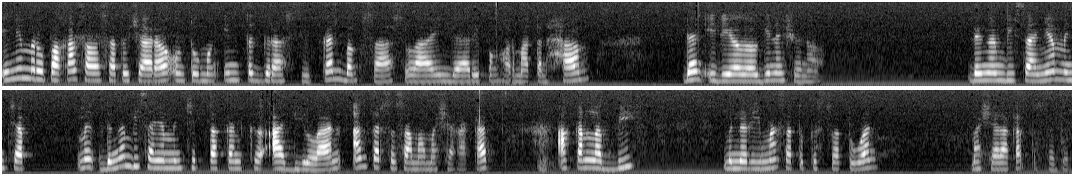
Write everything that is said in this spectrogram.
Ini merupakan salah satu cara untuk mengintegrasikan bangsa selain dari penghormatan HAM dan ideologi nasional. Dengan bisanya mencap dengan bisanya menciptakan keadilan antar sesama masyarakat akan lebih menerima satu kesatuan masyarakat tersebut.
